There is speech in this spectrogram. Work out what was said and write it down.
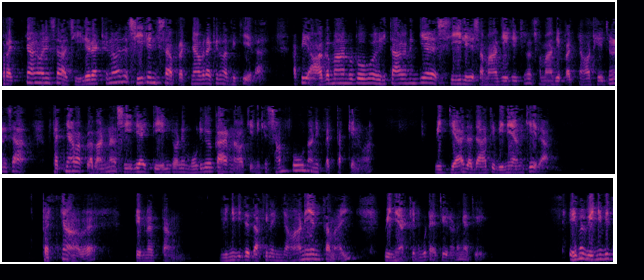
ප්‍රඥාව නිසා සීල රැකෙනවද? සීල නිසා ප්‍රඥාව රැකෙනවද කියලා අපි ආගමානුරූපව හිතාගෙන ගිය සීලේ සමාධියට තියෙන සමාධි ප්‍රඥාවට හේතු නිසා ප්‍රඥාවක් ලබන්න සීලයයි තියෙන්න ඕනේ මූලික කාරණාව කියන එක සම්පූර්ණ අනිත් පැත්තක් වෙනවා විද්‍යා දදාති විනයන් කියලා. ප්‍රඥාව එහෙම නැත්නම් විනිවිද දකින්න ඥාණයෙන් තමයි විනයක් කෙනෙකුට ඇති වෙනව නම් ඇති වෙන්නේ. එහෙම විනිවිද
